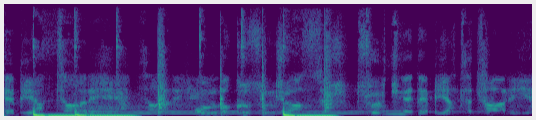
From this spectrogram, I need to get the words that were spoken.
Edebiyat tarihi 19. asır Türk edebiyatı tarihi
